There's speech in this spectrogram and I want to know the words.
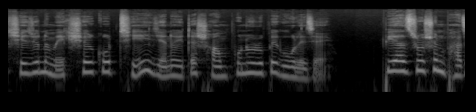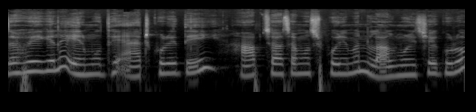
সেজন্য মেকশিওর করছি যেন এটা সম্পূর্ণরূপে গলে যায়। পেঁয়াজ, রসুন ভাজা হয়ে গেলে এর মধ্যে অ্যাড করে দেই হাফ চা চামচ পরিমাণ লাল মরিচের গুঁড়ো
